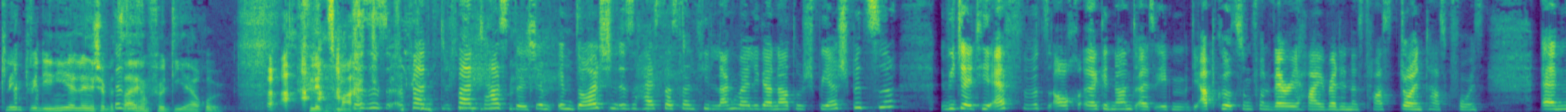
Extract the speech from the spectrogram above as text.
Klingt wie die niederländische Bezeichnung für Diarrhoe. Flitzmacht. Das ist fan fantastisch. Im, Im, Deutschen ist, heißt das dann viel langweiliger NATO-Speerspitze. VJTF wird es auch äh, genannt als eben die Abkürzung von Very High Readiness Task, Joint Task Force. Ähm,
